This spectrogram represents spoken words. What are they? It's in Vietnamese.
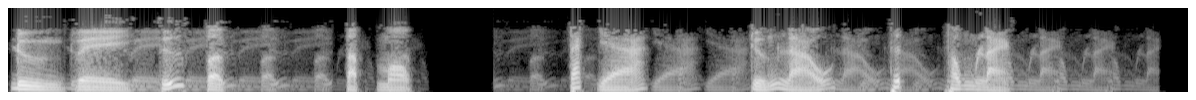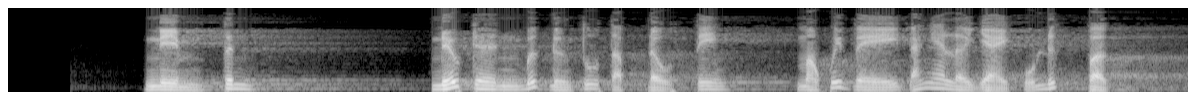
Đường về tứ Phật Tập 1 Tác giả Trưởng lão Thích Thông Lạc. Niềm tin. Nếu trên bước đường tu tập đầu tiên mà quý vị đã nghe lời dạy của Đức Phật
